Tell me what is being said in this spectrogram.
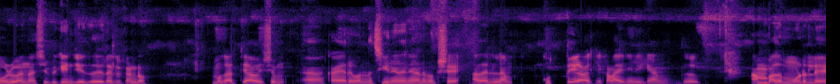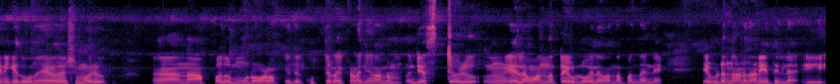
മുഴുവൻ നശിപ്പിക്കുകയും ചെയ്തു. ഇതൊക്കെ കണ്ടോ? നമുക്ക് അത്യാവശ്യം കയറി വന്ന ചീനി തന്നെയാണ്. പക്ഷേ അതെല്ലാം കുത്തി ഇളക്കി കളഞ്ഞിരിക്കുകയാണ്. ഇത് അമ്പത് മൂടിൽ എനിക്ക് തോന്നുന്നു ഏകദേശം ഒരു നാൽപ്പത് മൂടോളം ഇത് കുത്തിളക്കി കളഞ്ഞു. കാരണം ജസ്റ്റ് ഒരു ഇല വന്നിട്ടേ ഉള്ളൂ. ഇല വന്നപ്പം തന്നെ എവിടെ നിന്നാണെന്ന് അറിയത്തില്ല. ഈ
